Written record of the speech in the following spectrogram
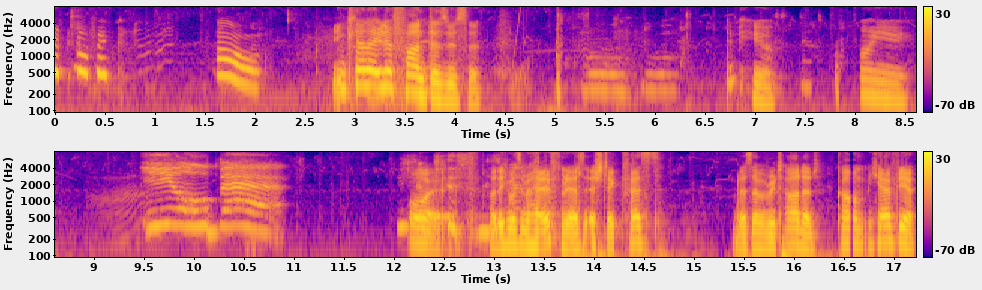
der knuffig. Oh. Wie ein kleiner Elefant, der Süße. Der hier. Oh je. Ew. Oh, ey. nicht Warte, ich muss ihm helfen, er, ist, er steckt fest. Oder ist aber retarded. Komm, ich helfe dir.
